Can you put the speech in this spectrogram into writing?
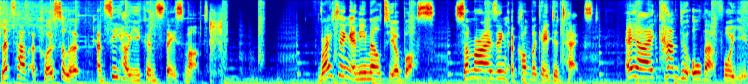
Let's have a closer look and see how you can stay smart. Writing an email to your boss, summarizing a complicated text, AI can do all that for you.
